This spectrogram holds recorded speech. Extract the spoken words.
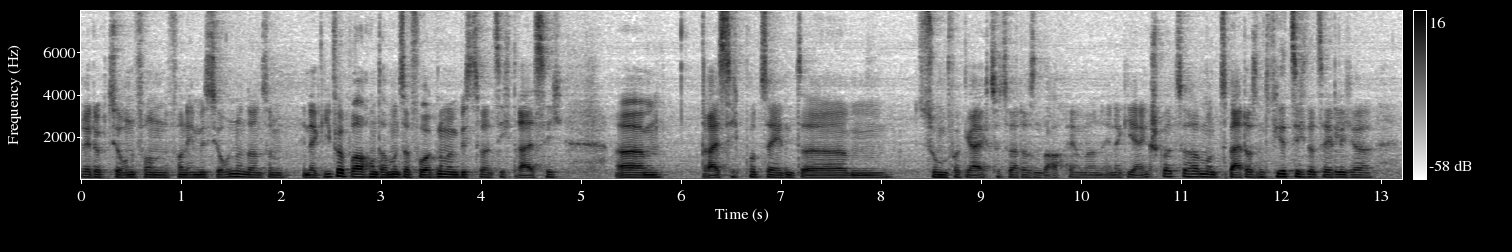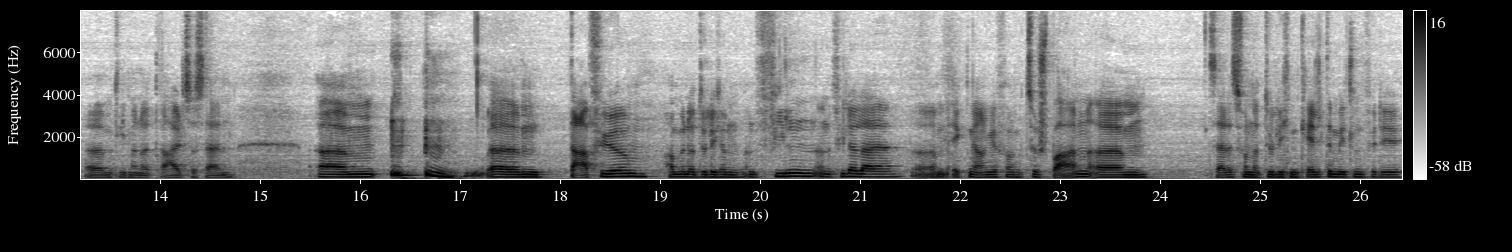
Reduktion von, von Emissionen und an unserem Energieverbrauch und haben uns auch vorgenommen, bis 2030 30 Prozent zum Vergleich zu 2008 an Energie eingespart zu haben und 2040 tatsächlich äh, klimaneutral zu sein. Ähm, ähm, dafür haben wir natürlich an, an vielen, an vielerlei ähm, Ecken angefangen zu sparen, ähm, sei es von natürlichen Kältemitteln für die,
